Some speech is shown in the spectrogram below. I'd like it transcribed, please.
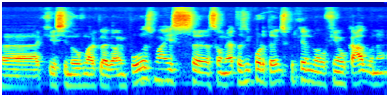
uh, que esse novo marco legal impôs, mas uh, são metas importantes porque, ao fim e ao cabo, né,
